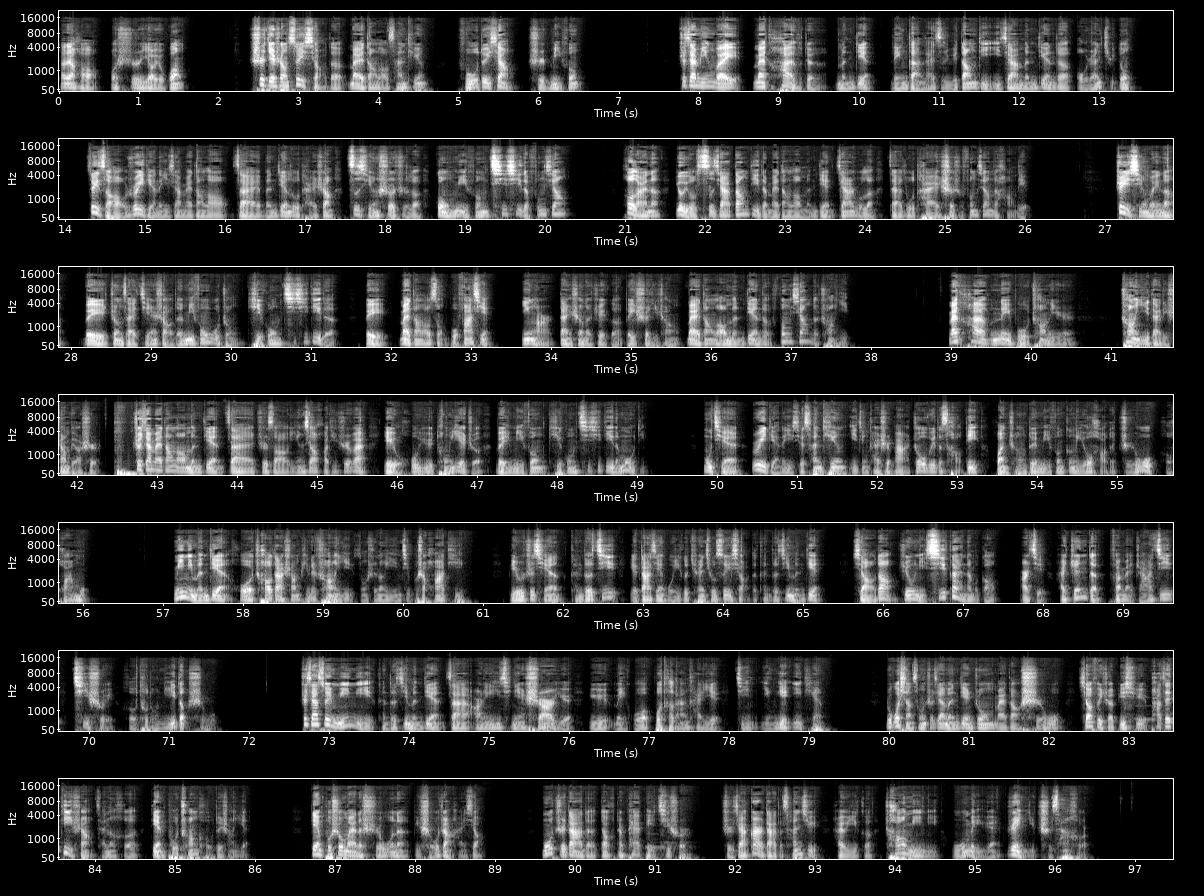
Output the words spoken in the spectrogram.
大家好，我是耀有光。世界上最小的麦当劳餐厅，服务对象是蜜蜂。这家名为 MacHive 的门店，灵感来自于当地一家门店的偶然举动。最早，瑞典的一家麦当劳在门店露台上自行设置了供蜜蜂栖息的蜂箱。后来呢，又有四家当地的麦当劳门店加入了在露台设置蜂箱的行列。这一行为呢？为正在减少的蜜蜂物种提供栖息地的被麦当劳总部发现，因而诞生了这个被设计成麦当劳门店的蜂箱的创意。MacHive 内部创立人、创意代理商表示，这家麦当劳门店在制造营销话题之外，也有呼吁同业者为蜜蜂提供栖息地的目的。目前，瑞典的一些餐厅已经开始把周围的草地换成对蜜蜂更友好的植物和花木。迷你门店或超大商品的创意总是能引起不少话题，比如之前肯德基也搭建过一个全球最小的肯德基门店，小到只有你膝盖那么高，而且还真的贩卖炸鸡、汽水和土豆泥等食物。这家最迷你肯德基门店在2017年12月于美国波特兰开业，仅营业一天。如果想从这家门店中买到食物，消费者必须趴在地上才能和店铺窗口对上眼。店铺售卖的食物呢，比手掌还小，拇指大的 Doctor Pepe 汽水，指甲盖大的餐具，还有一个超迷你五美元任意吃餐盒。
